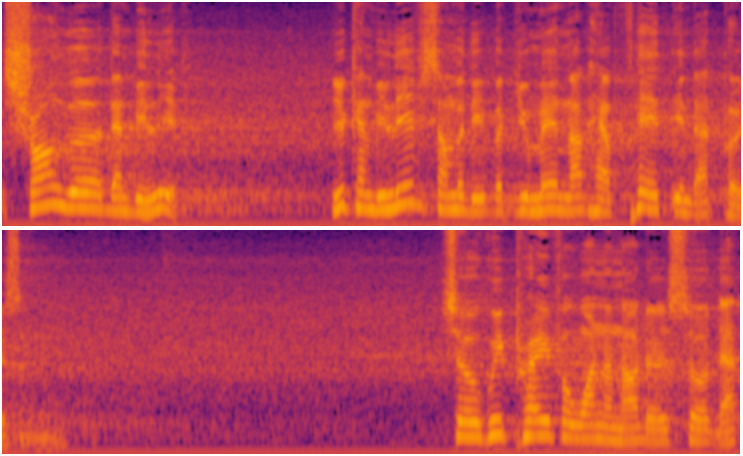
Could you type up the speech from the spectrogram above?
Stronger than belief. You can believe somebody, but you may not have faith in that person. So we pray for one another so that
